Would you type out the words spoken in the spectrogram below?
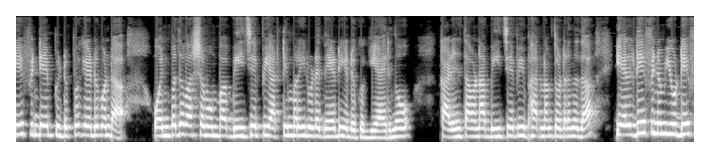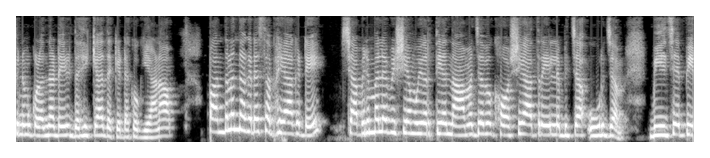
ഡി എഫിന്റെയും പിടിപ്പുകേടുകൊണ്ട് ഒൻപത് വർഷം മുമ്പ് ബി ജെ പി അട്ടിമറിയിലൂടെ നേടിയെടുക്കുകയായിരുന്നു. കഴിഞ്ഞ തവണ ബി ജെ പി ഭരണം തുടർന്നത് എൽ ഡി എഫിനും യു ഡി എഫിനും കുളനടയിൽ ദഹിക്കാതെ കിടക്കുകയാണ്. പന്തളം നഗരസഭയാകട്ടെ ശബരിമല വിഷയം ഉയർത്തിയ നാമജപ ഘോഷയാത്രയിൽ ലഭിച്ച ഊർജം ബി ജെ പി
